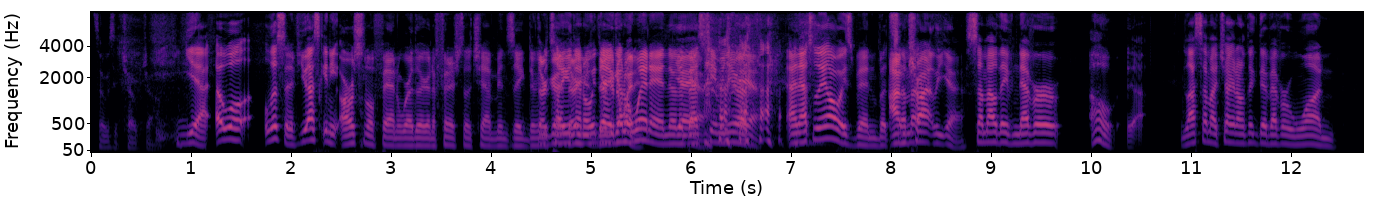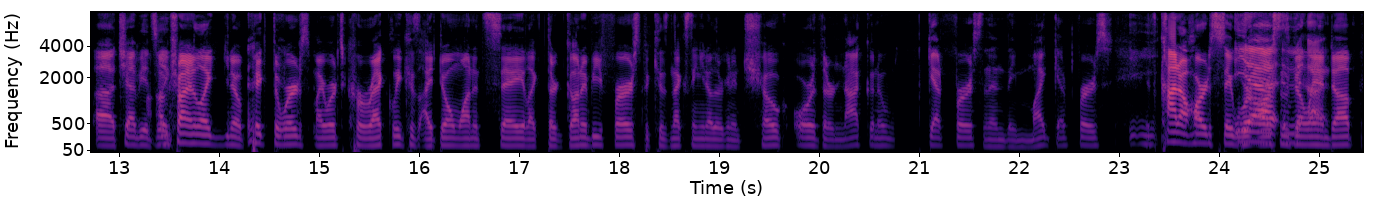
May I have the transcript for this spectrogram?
It's always a choke job. Yeah. uh, Well, listen. If you ask any Arsenal fan where they're going to finish in the Champions League, they're, They're going to tell you they're, they're- they're, going gonna win it, and they're Yeah, the best yeah. team in Europe, Yeah. and that's what they've always been. But I'm somehow, trying. Yeah, somehow they've never. Oh, last time I checked, I don't think they've ever won uh, Champions I'm trying to like you know pick the words my words correctly because I don't want to say like they're gonna be first because next thing you know they're gonna choke or they're not gonna get first and then they might get first. It's kind of hard to say where Yeah, Arsenal's gonna I- land up.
